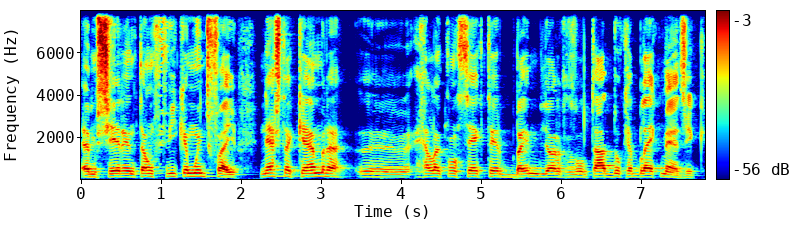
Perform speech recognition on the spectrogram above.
a mexer, então fica muito feio. Nesta câmera eh, ela consegue ter bem melhor resultado do que a Blackmagic.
